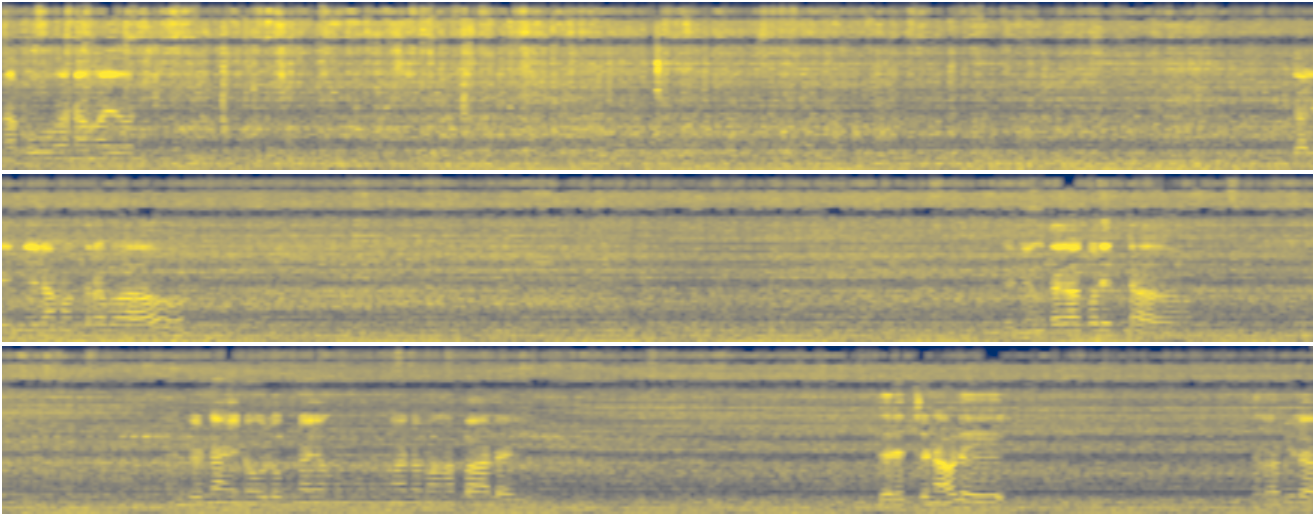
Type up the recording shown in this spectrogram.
nakuha na ngayon. Galing nila magtrabaho. oh. Yung taga-kolekta. Oh. Andun na, hinulog na yung ano, mga palay. Diretso na uli. Sa kabila.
